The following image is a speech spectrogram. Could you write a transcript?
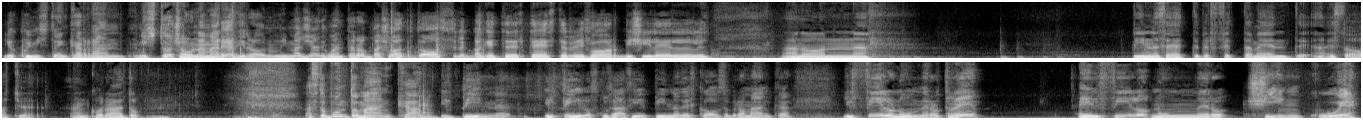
Io qui mi sto incarrando, mi sto, ho una marea di roba, non vi immaginate quanta roba ho addosso, le bacchette del tester, le forbici, le... Madonna. Pin 7 perfettamente, questo occhio è ancorato. A sto punto manca il pin, il filo, scusate, sì, il pin del coso, però manca il filo numero 3 e il filo numero 5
